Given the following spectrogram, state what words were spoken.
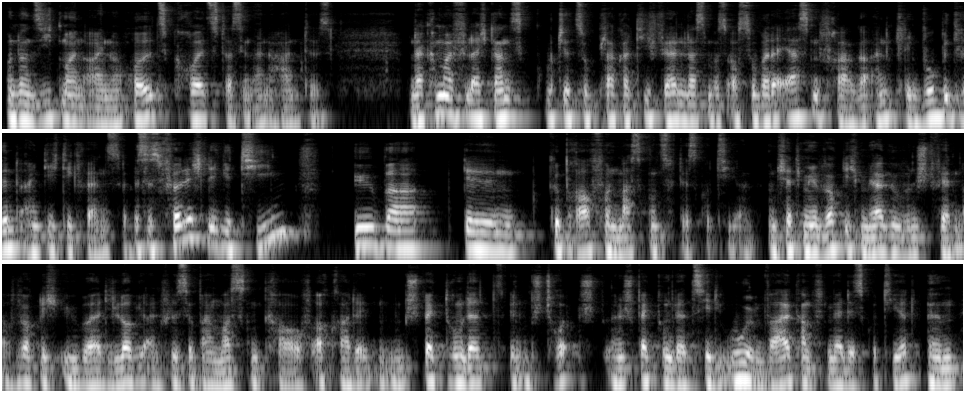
und dann sieht man ein Holzkreuz, das in einer Hand ist. Und da kann man vielleicht ganz gut jetzt so plakativ werden lassen, was auch so bei der ersten Frage anklingt. Wo beginnt eigentlich die Grenze? Es ist völlig legitim, über den Gebrauch von Masken zu diskutieren. Und ich hätte mir wirklich mehr gewünscht, wir hätten auch wirklich über die Lobbyeinflüsse beim Maskenkauf, auch gerade im Spektrum der, im Spektrum der CDU im Wahlkampf mehr diskutiert. Ähm,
